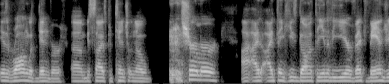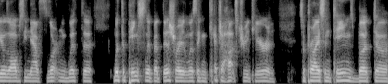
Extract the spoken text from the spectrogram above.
is wrong with denver um, besides potential you know Shurmur I, I, I think he's gone at the end of the year Vic Fangio is obviously now flirting with the with the pink slip at this rate unless they can catch a hot streak here and surprise some teams but uh,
